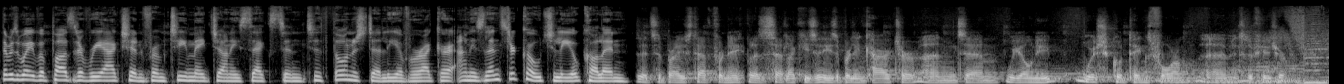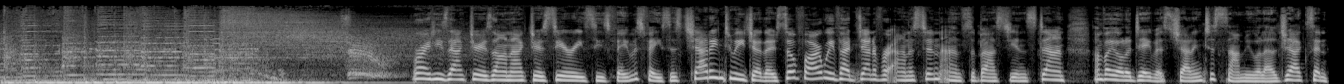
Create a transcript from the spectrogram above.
There was a wave of positive reaction from teammate Johnny Sexton to Taoiseach Leo Varadkar and his Leinster coach Leo Cullen. It's a brave step for Nick, but as I said, like he's a, he's a brilliant character, and um, we only wish good things for him um, into the future. Variety's Actors on Actors series sees famous faces chatting to each other. So far, we've had Jennifer Aniston and Sebastian Stan and Viola Davis chatting to Samuel L. Jackson.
